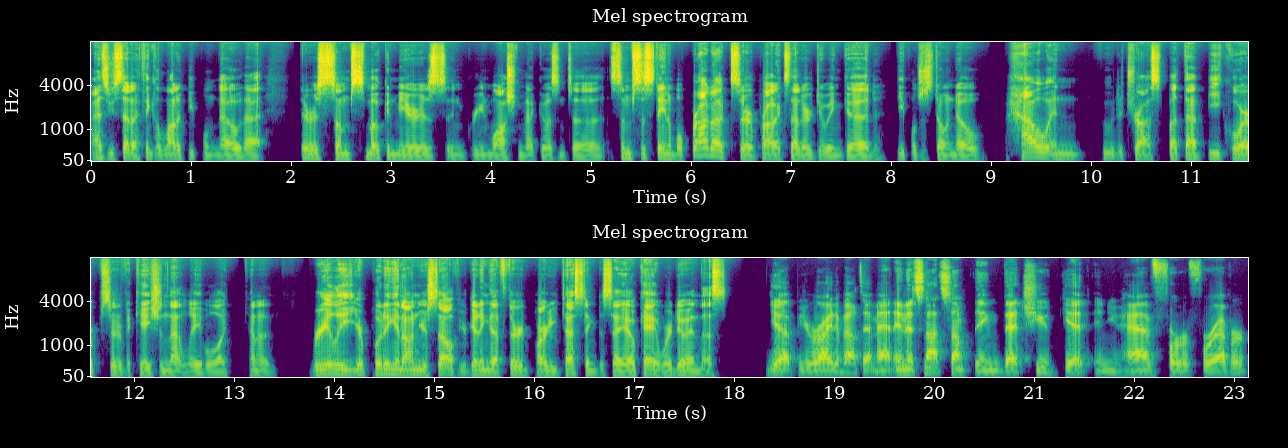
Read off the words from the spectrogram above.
as you said, I think a lot of people know that there is some smoke and mirrors and greenwashing that goes into some sustainable products or products that are doing good. People just don't know how and who to trust. But that B Corp certification, that label, kind of really you're putting it on yourself. You're getting that third party testing to say, okay, we're doing this. Yep, you're right about that, Matt. And it's not something that you get and you have for forever.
